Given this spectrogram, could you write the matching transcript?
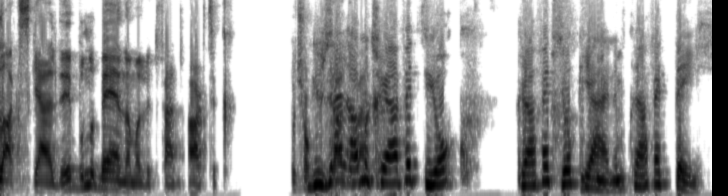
Lux geldi. Bunu beğen ama lütfen artık. Bu çok Güzel ama bence. kıyafet yok. Kıyafet yok yani. Kıyafet değil.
